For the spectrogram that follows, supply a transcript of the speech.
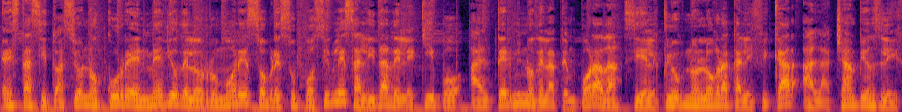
Esta situación ocurre en medio de los rumores sobre su posible salida del equipo al término de la temporada si el club no logra calificar a la Champions League.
